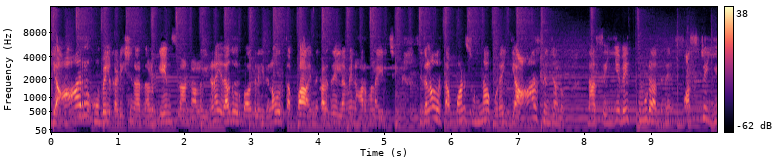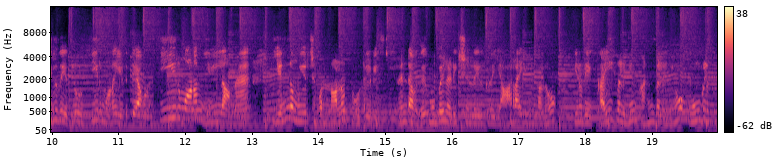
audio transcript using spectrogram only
யாரு மொபைல் அடிக்ஷனா இருந்தாலும் கேம்ஸ் விளாண்டாலும் இல்லைன்னா ஏதாவது ஒரு பாவத்துல இதெல்லாம் ஒரு தப்பா? இந்த காலத்துல எல்லாமே நார்மல் ஆயிடுச்சு. இதெல்லாம் ஒரு தப்பான்னு சொன்னா கூட யார் செஞ்சாலும் நான் செய்யவே கூடாதுன்னு ஃபர்ஸ்ட் இருதயத்துல ஒரு தீர்மானம் எடுத்தே ஆகணும். தீர்மானம் இல்லாம என்ன முயற்சி பண்ணாலும் டோட்டல் வேஸ்ட் ரெண்டாவது மொபைல் அடிக்ஷன்ல இருக்கிற யாரா இருந்தாலும் என்னுடைய கைகளையும் கண்களையும் உங்களுக்கு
